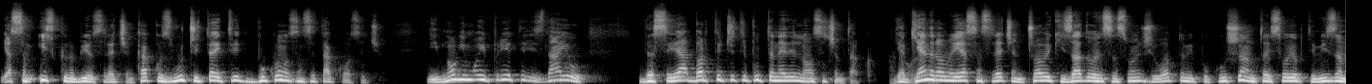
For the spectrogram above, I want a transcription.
ja sam iskreno bio srećan. Kako zvuči taj tweet, bukvalno sam se tako osjećao. I mnogi moji prijatelji znaju da se ja bar 3-4 puta nedeljno osjećam tako. Ja generalno jesam srećan čovjek i zadovoljan sam svojim životom i pokušavam taj svoj optimizam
